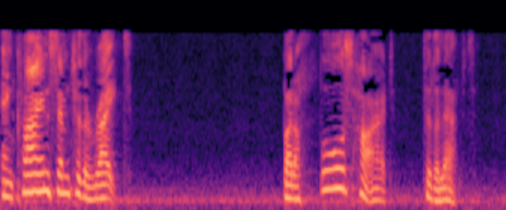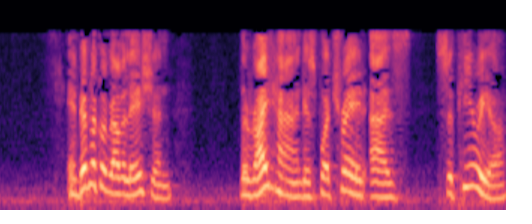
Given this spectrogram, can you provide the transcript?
inclines him to the right, but a fool's heart to the left. In biblical revelation, the right hand is portrayed as superior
